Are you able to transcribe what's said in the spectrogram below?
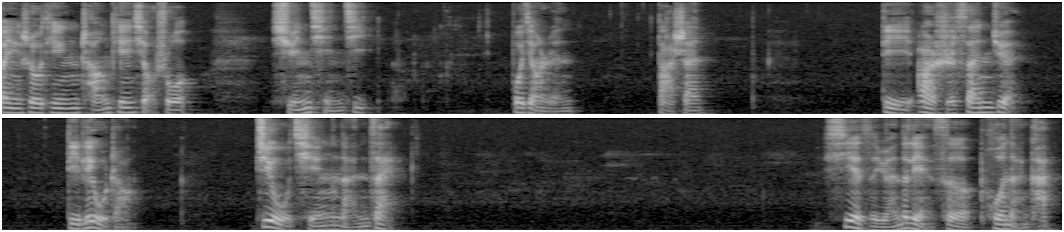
欢迎收听长篇小说《寻秦记》，播讲人：大山。第二十三卷，第六章：旧情难再。谢子元的脸色颇难看，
